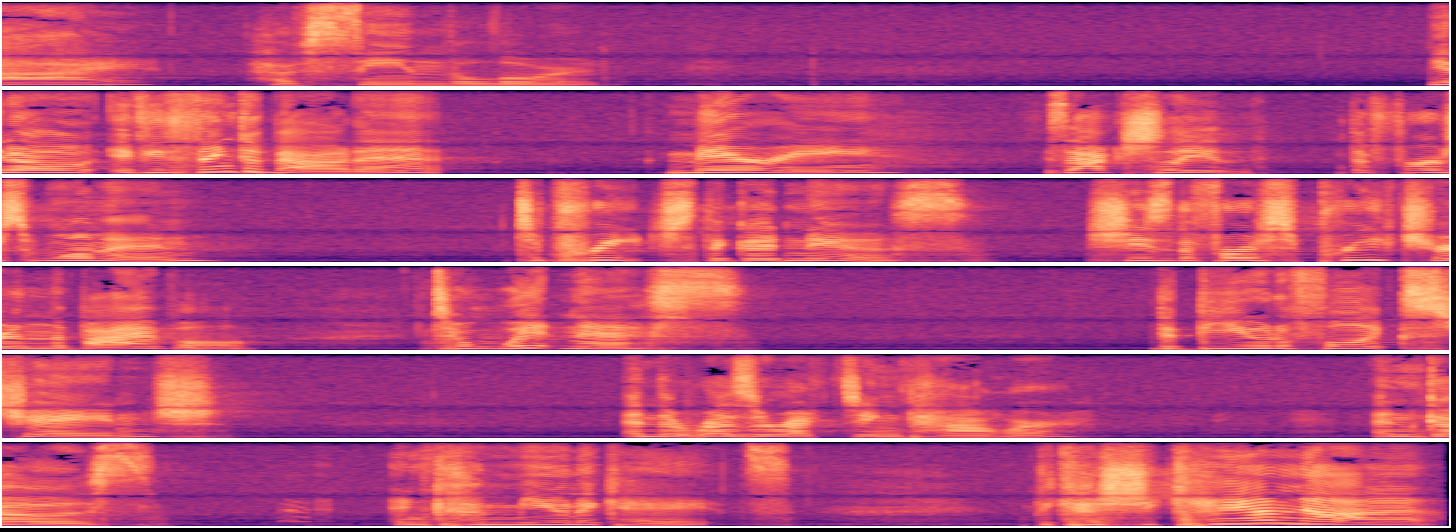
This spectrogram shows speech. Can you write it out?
I have seen the Lord. You know, if you think about it, Mary is actually the first woman to preach the good news. She's the first preacher in the Bible to witness the beautiful exchange and the resurrecting power and goes and communicates because she cannot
